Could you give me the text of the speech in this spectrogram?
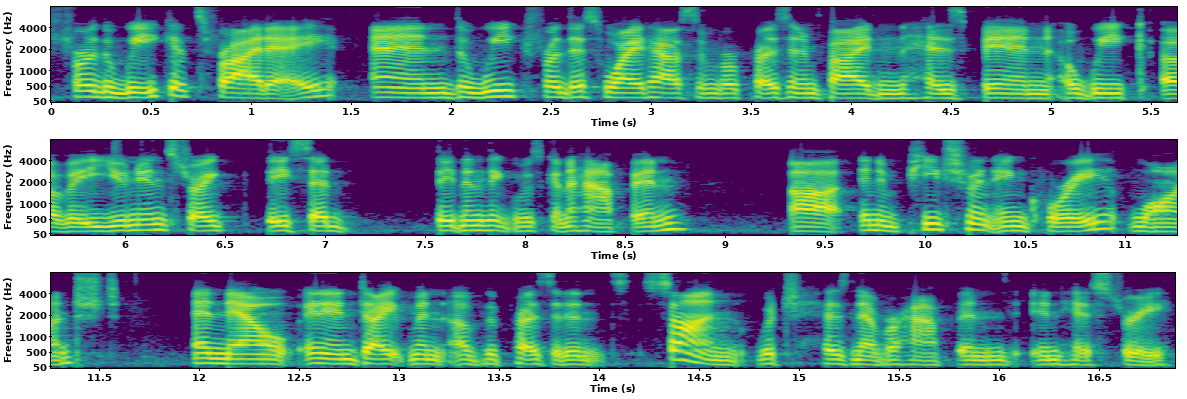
for the week. It's Friday, and the week for this White House and for President Biden has been a week of a union strike. They said they didn't think it was going to happen. Uh, an impeachment inquiry launched, and now an indictment of the president's son, which has never happened in history.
